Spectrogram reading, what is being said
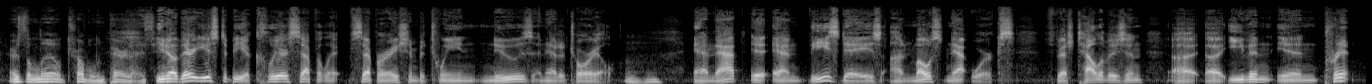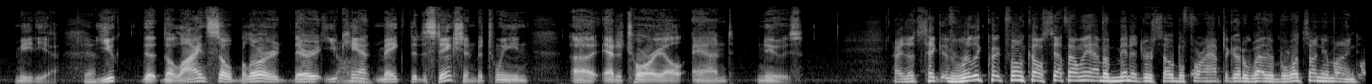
there's a little trouble in paradise." Here. You know, there used to be a clear separa- separation between news and editorial, Mm-hmm. And that and these days on most networks, especially television, uh, uh, even in print media, Yeah. you the the line's so blurred there It's you gone. can't make the distinction between uh, editorial and news. All right, let's take a really quick phone call. Seth, I only have a minute or so before I have to go to weather, but what's on your mind?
